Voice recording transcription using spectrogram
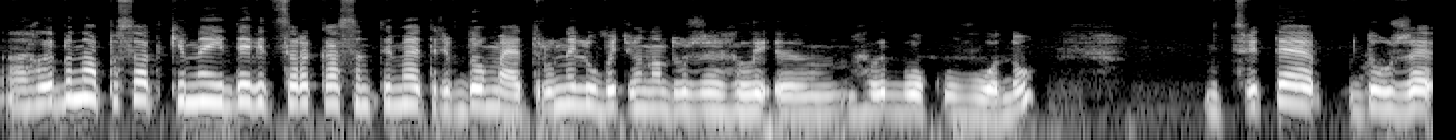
Глибина посадки в неї йде від 40 см до метру. Не любить вона дуже е, глибоку воду. Цвіте дуже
